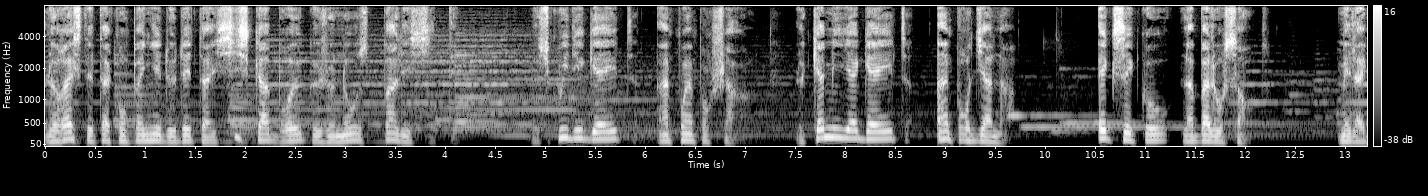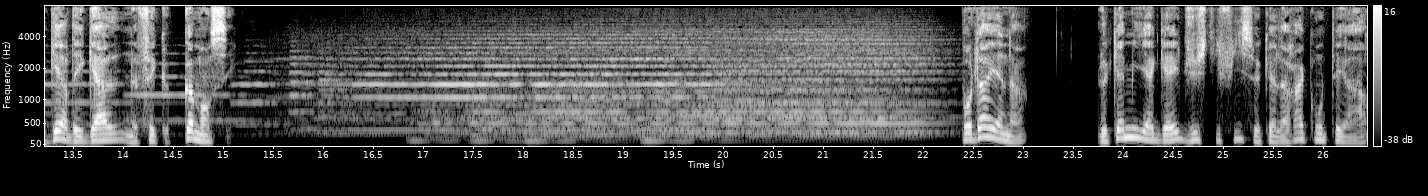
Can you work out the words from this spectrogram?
Le reste est accompagné de détails si scabreux que je n'ose pas les citer. Le Squiddy Gate, un point pour Charles. Le Camilla Gate, un pour Diana. Ex aequo, la balle au centre. Mais la guerre des Galles ne fait que commencer. Pour Diana, le Camilla Gate justifie ce qu'elle a raconté à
